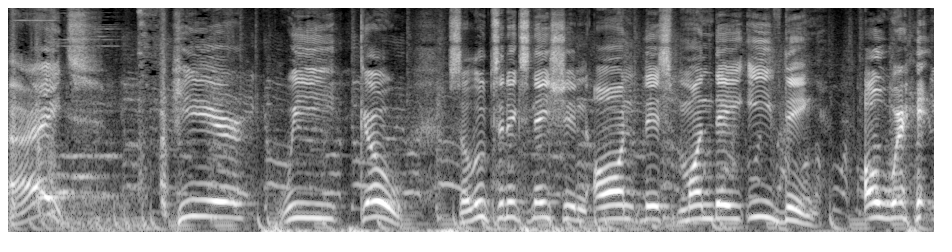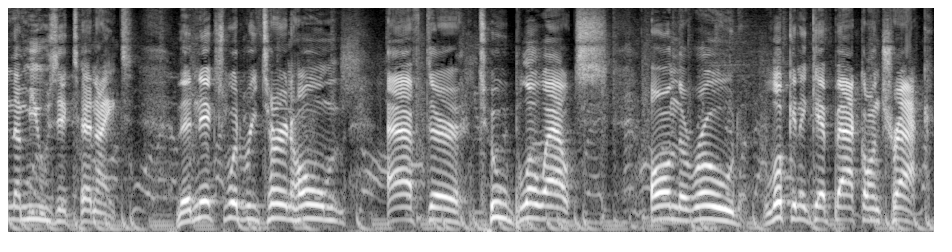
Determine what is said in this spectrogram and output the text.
All right. Here we go. Salute to Knicks Nation on this Monday evening. Oh, we're hitting the music tonight. The Knicks would return home after two blowouts on the road, looking to get back on track.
